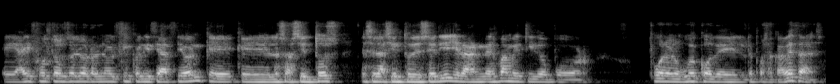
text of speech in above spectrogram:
eh, hay fotos de los Renault 5 iniciación que, que los asientos es el asiento de serie y el arnés va metido por, por el hueco del reposacabezas.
